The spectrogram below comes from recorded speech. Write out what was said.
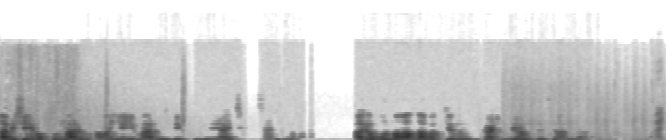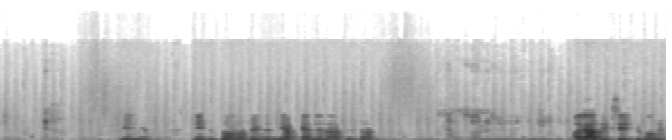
Abi şey okun var mı? Aman yayın var mı diyecektim de yay çıktı sen de. Aga vurma vallahi bak canım kaç biliyor musun şu anda? Kaç? Bilmiyorum. Neyse sonra söylerim. Yap kendine ne yapıyorsan. Nasıl sonra söylersin geri zekalı. Aga azıcık sesli konuş.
